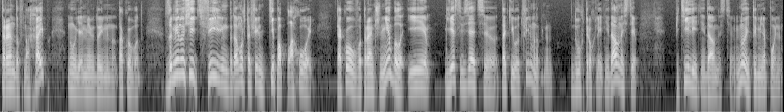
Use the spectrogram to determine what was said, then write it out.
трендов на хайп, ну, я имею в виду именно такой вот, заминусить фильм, потому что фильм типа плохой. Такого вот раньше не было, и если взять э, такие вот фильмы, например, двух-трехлетней давности, пятилетней давности, ну и ты меня понял,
